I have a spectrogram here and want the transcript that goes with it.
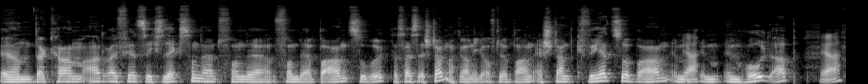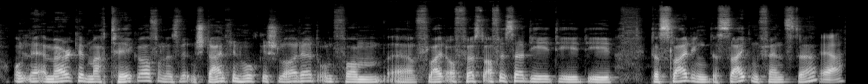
ähm, da kam A340 600 von der, von der Bahn zurück. Das heißt, er stand noch gar nicht auf der Bahn. Er stand quer zur Bahn im, ja. im, im Hold-Up. Ja. Und eine American macht Takeoff und es wird ein Steinchen hochgeschleudert und vom äh, Flight of First Officer die, die, die, das Sliding, das Seitenfenster ja.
